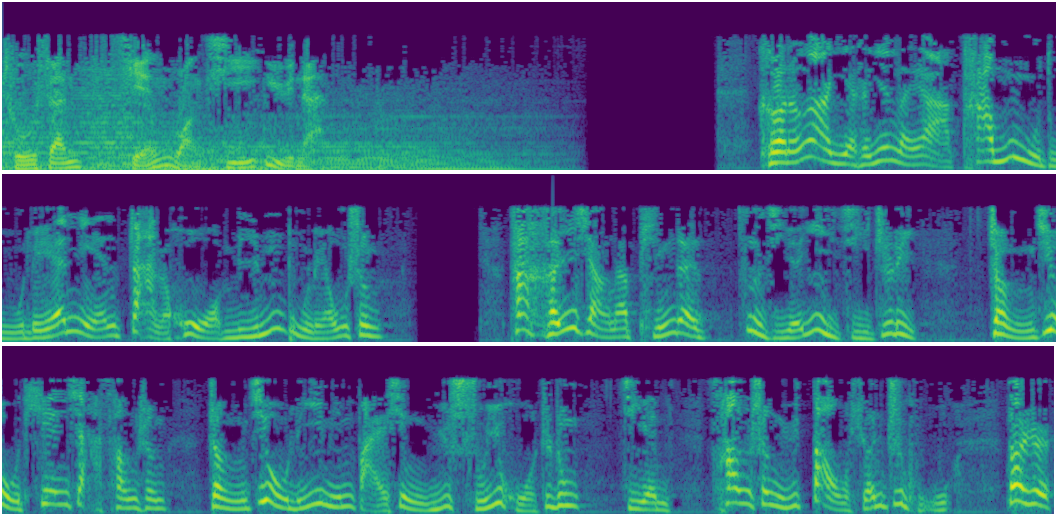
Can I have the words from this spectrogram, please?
出山前往西域呢？可能啊，也是因为啊，他目睹连年战祸，民不聊生，他很想呢，凭着自己的一己之力，拯救天下苍生，拯救黎民百姓于水火之中，解苍生于倒悬之苦。但是，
